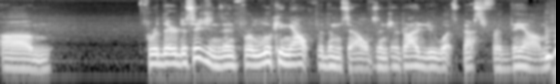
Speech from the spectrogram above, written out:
um, for their decisions and for looking out for themselves and to try to do what's best for them,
